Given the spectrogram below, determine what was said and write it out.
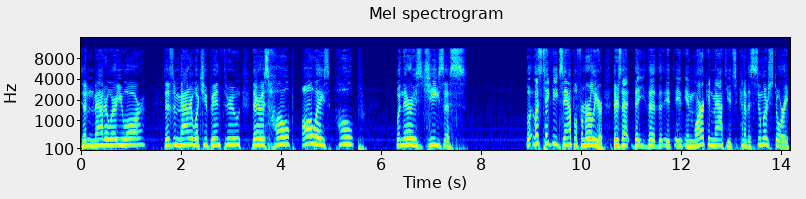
Doesn't matter where you are, doesn't matter what you've been through, there is hope, always hope when there is Jesus. Let's take the example from earlier. There's that the, the, the in, in, Mark and Matthew, it's kind of a similar story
